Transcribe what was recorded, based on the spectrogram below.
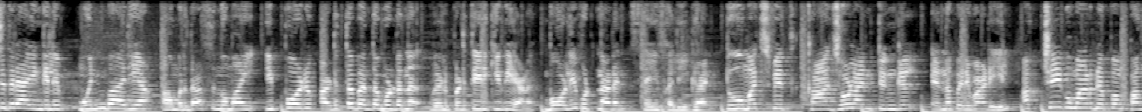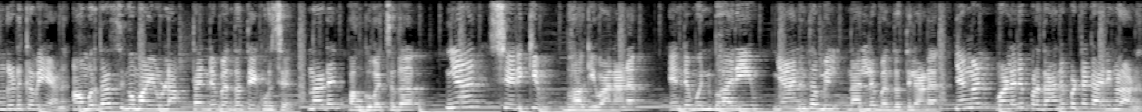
വിവാഹമോചിതരായെങ്കിലും മുൻ ഭാര്യ അമൃത സിംഗുമായി ഇപ്പോഴും അടുത്ത ബന്ധമുണ്ടെന്ന് വെളിപ്പെടുത്തിയിരിക്കുകയാണ് ബോളിവുഡ് നടൻ Saif Ali Khan. Too much with Kajol and Twinkle എന്ന പരിപാടിയിൽ അക്ഷയ് കുമാറിനൊപ്പം പങ്കെടുക്കവെയാണ് അമൃത സിംഗുമായുള്ള തന്റെ ബന്ധത്തെക്കുറിച്ച് നടൻ പങ്കുവച്ചത്. ഞാൻ ശരിക്കും ഭാഗ്യവാനാണ്. എന്റെ മുൻ ഭാര്യയും ഞാനും തമ്മിൽ നല്ല ബന്ധത്തിലാണ്. ഞങ്ങൾ വളരെ പ്രധാനപ്പെട്ട കാര്യങ്ങളാണ്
